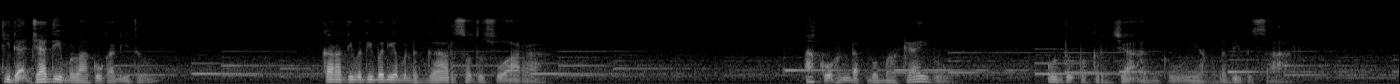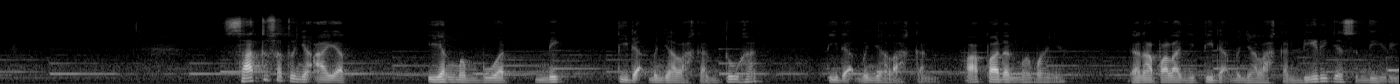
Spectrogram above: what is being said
tidak jadi melakukan itu karena tiba-tiba dia mendengar suatu suara. Aku hendak memakaimu untuk pekerjaanku yang lebih besar. Satu-satunya ayat yang membuat Nick tidak menyalahkan Tuhan, tidak menyalahkan papa dan mamanya, dan apalagi tidak menyalahkan dirinya sendiri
